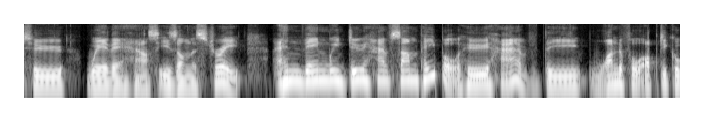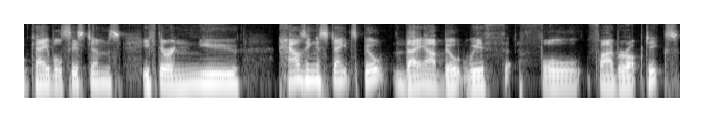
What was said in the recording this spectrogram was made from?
to where their house is on the street. And then we do have some people who have the wonderful optical cable systems. If there are new housing estates built, they are built with full fiber optics.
